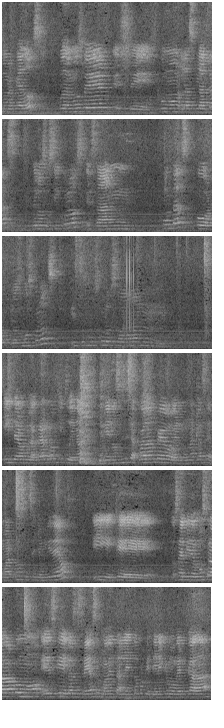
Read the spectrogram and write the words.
fotografía 2 podemos ver este, cómo las placas de los osículos están juntas por los músculos. Estos músculos son interambulacral longitudinal, que no sé si se acuerdan, pero en una clase de Marco nos enseñó un video y que, o sea, el video mostraba cómo es que las estrellas se mueven tan lento porque tienen que mover cada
